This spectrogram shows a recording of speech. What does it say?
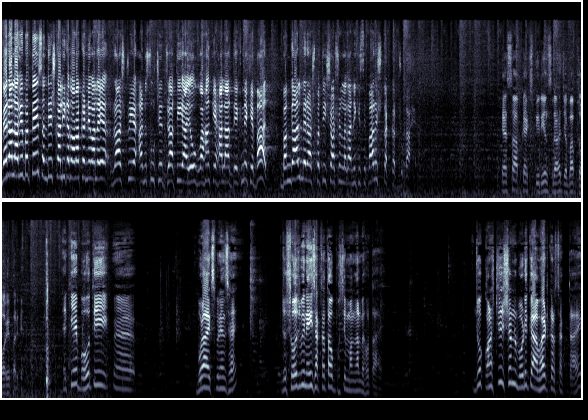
बहरहाल आगे बढ़ते हैं। संदेश काली का दौरा करने वाले राष्ट्रीय अनुसूचित जाति आयोग। वहाँ के हालात देखने के बाद बंगाल में राष्ट्रपति शासन लगाने की सिफारिश तक कर चुका है। कैसा आपका एक्सपीरियंस रहा जब आप दौरे पर गए? देखिए बहुत ही बुरा एक्सपीरियंस है जो सोच भी नहीं सकता था वो पश्चिम बंगाल में होता है। जो कॉन्स्टिट्यूशन बॉडी के अवॉइड कर सकता है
